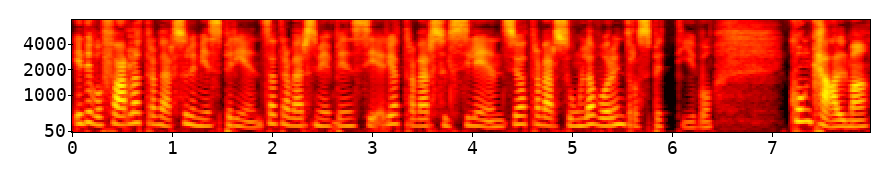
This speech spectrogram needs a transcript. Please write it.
e devo farlo attraverso le mie esperienze, attraverso i miei pensieri, attraverso il silenzio, attraverso un lavoro introspettivo. Con calma,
